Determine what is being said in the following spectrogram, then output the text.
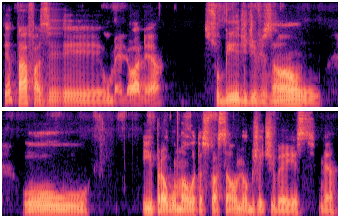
tentar fazer o melhor, né? Subir de divisão ou ir para alguma outra situação. Meu objetivo é esse, né?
